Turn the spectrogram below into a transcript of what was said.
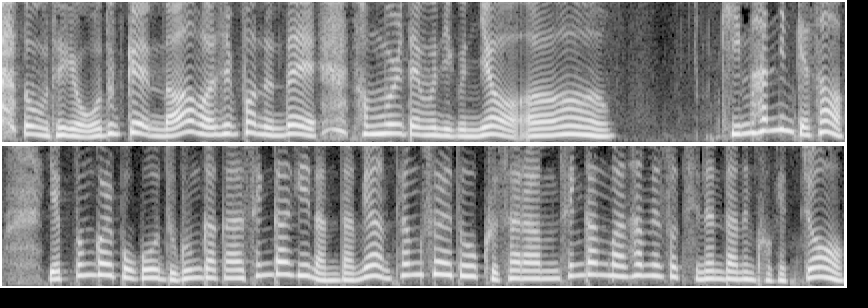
너무 되게 어둡게 했나 막 싶었는데 선물 때문이군요. 어. 김한님께서 예쁜 걸 보고 누군가가 생각이 난다면 평소에도 그 사람 생각만 하면서 지낸다는 거겠죠?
